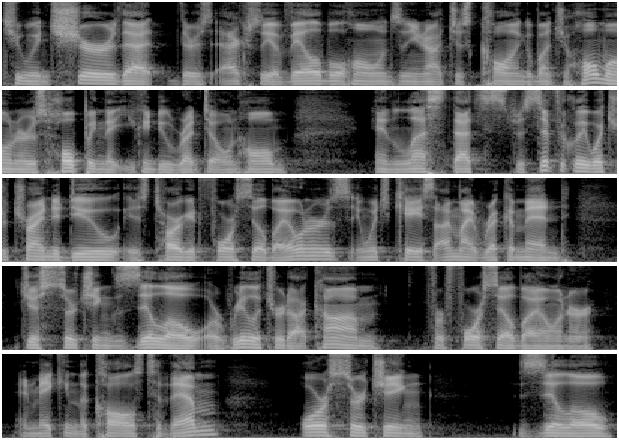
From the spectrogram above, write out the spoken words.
to ensure that there's actually available homes and you're not just calling a bunch of homeowners hoping that you can do rent to own home unless that's specifically what you're trying to do is target for sale by owners, in which case I might recommend just searching Zillow or realtor.com for for sale by owner and making the calls to them or searching Zillow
